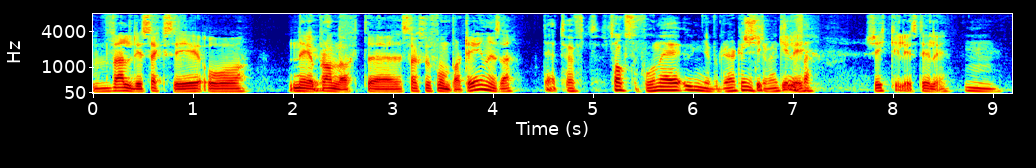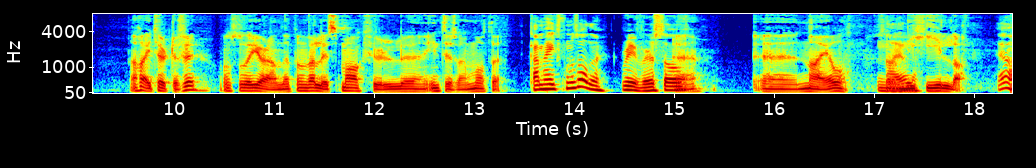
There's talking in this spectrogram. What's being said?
veldig sexy og nøye planlagt eh, saksofonparti inni seg. det er tøft. Saksofon er undervurdert instrument. Skikkelig. Skikkelig stilig. Jeg har ikke hørt det før, og så gjør de det på en veldig smakfull, eh, interessant måte. Hvem het noe, sa du? Rivers of Eh, eh, Nile. Nile. Nihil, da. Ja.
